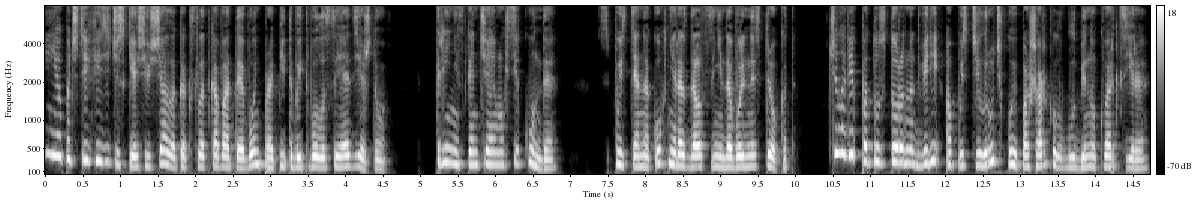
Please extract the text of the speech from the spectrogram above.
Я почти физически ощущала, как сладковатая вонь пропитывает волосы и одежду. Три нескончаемых секунды. Спустя на кухне раздался недовольный стрекот. Человек по ту сторону двери опустил ручку и пошаркал в глубину квартиры.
